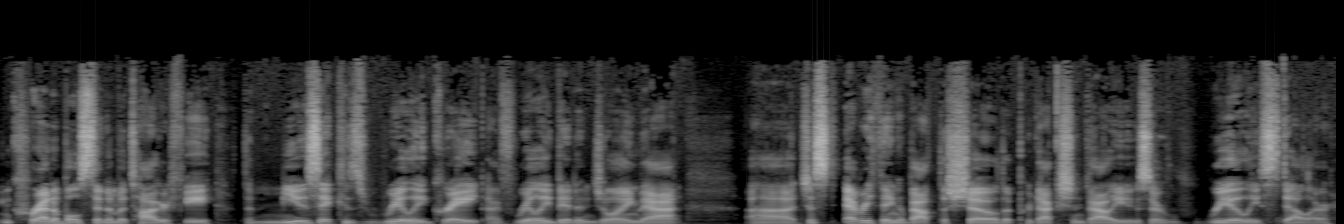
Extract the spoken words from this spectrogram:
incredible cinematography. The music is really great. I've really been enjoying that. Uh, just everything about the show, the production values are really stellar.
